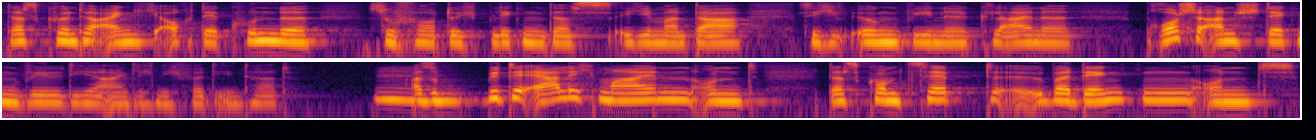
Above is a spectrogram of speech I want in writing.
das könnte eigentlich auch der Kunde sofort durchblicken, dass jemand da sich irgendwie eine kleine Brosche anstecken will, die er eigentlich nicht verdient hat. Also bitte ehrlich meinen und das Konzept äh, überdenken und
